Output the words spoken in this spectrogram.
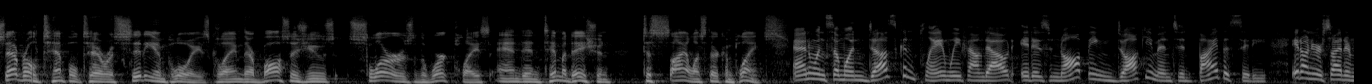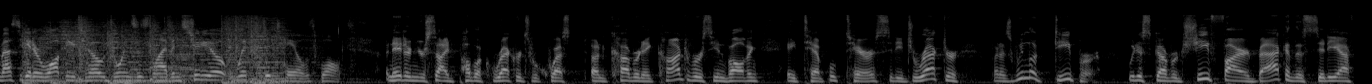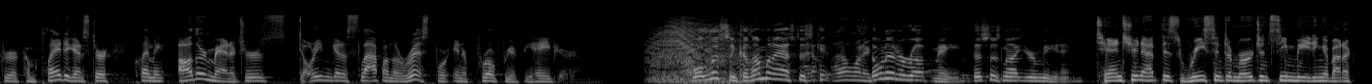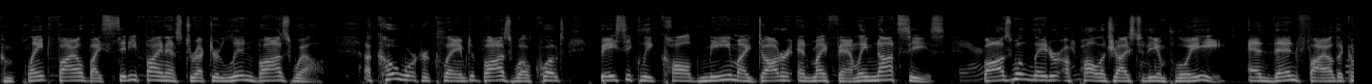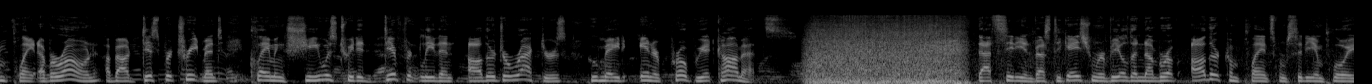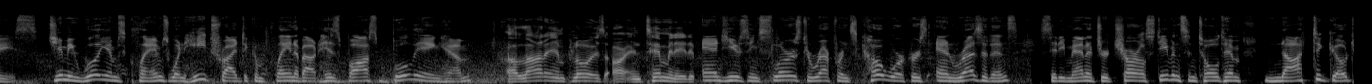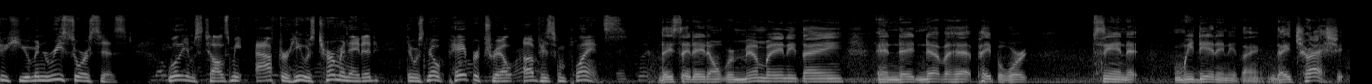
Several Temple Terrace city employees claim their bosses use slurs in the workplace and intimidation to silence their complaints. And when someone does complain, we found out it is not being documented by the city. 8 on your side investigator Walt Buteau joins us live in studio with details. Walt. An 8 on your side public records request uncovered a controversy involving a Temple Terrace city director. But as we look deeper, we discovered she fired back at the city after a complaint against her, claiming other managers don't even get a slap on the wrist for inappropriate behavior. Well, listen, because I'm going to ask this. I don't, I don't, wanna... don't interrupt me. This is not your meeting. Tension at this recent emergency meeting about a complaint filed by City Finance Director Lynn Boswell. A co-worker claimed Boswell, quote, basically called me, my daughter, and my family Nazis. Boswell later apologized to the employee and then filed a complaint of her own about disparate treatment, claiming she was treated differently than other directors who made inappropriate comments. That city investigation revealed a number of other complaints from city employees. Jimmy Williams claims when he tried to complain about his boss bullying him, a lot of employees are intimidated and using slurs to reference coworkers and residents. City manager Charles Stevenson told him not to go to human resources. Williams tells me after he was terminated, there was no paper trail of his complaints. They say they don't remember anything and they never had paperwork saying that we did anything. They trash it.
